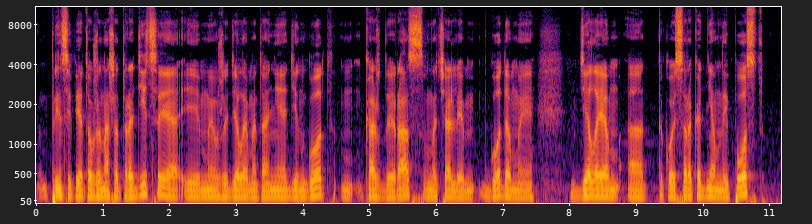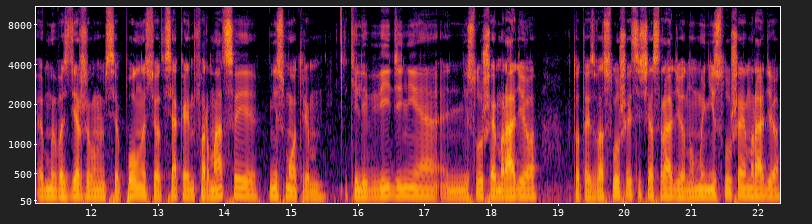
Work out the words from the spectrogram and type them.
в принципе, это уже наша традиция, и мы уже делаем это не один год. Каждый раз в начале года мы делаем э, такой 40-дневный пост. Мы воздерживаемся полностью от всякой информации, не смотрим телевидение, не слушаем радио. Кто-то из вас слушает сейчас радио, но мы не слушаем радио.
